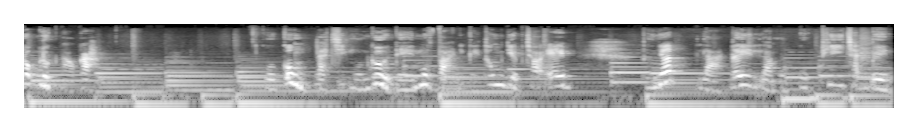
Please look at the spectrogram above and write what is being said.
động lực nào cả cùng là chị muốn gửi đến một vài những cái thông điệp cho em. Thứ nhất là đây là một cuộc thi chạy bền,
